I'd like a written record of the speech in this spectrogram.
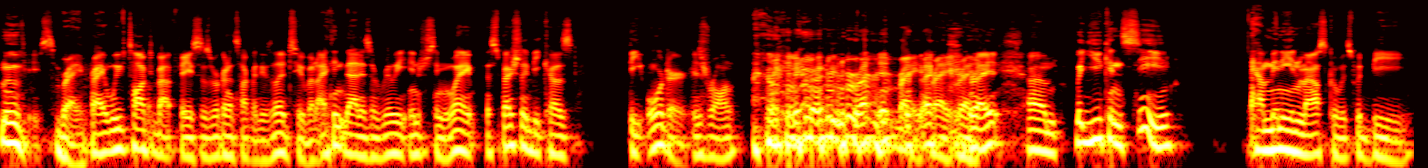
movies. Right. Right. We've talked about Faces. We're going to talk about these other two, but I think that is a really interesting way, especially because the order is wrong. right, Right, right, right. right. Um, but you can see how Minnie and Moskowitz would be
